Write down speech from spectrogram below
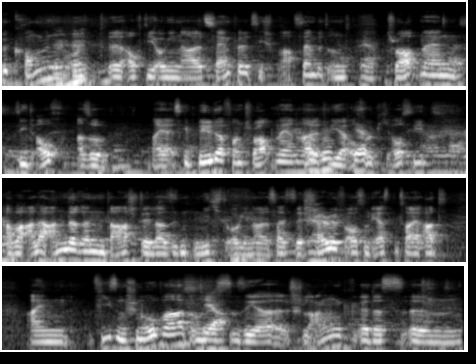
bekommen und äh, auch die Original-Samples, die Sprachsamples und Mhm. Ja. Troutman sieht auch, also naja, es gibt Bilder von Troutman halt, wie er auch Mhm. ja. wirklich aussieht, aber alle anderen Darsteller sind nicht original. Das heißt, der Sheriff aus dem ersten Teil hat einen fiesen Schnurrbart und ist sehr schlank. Das ähm,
